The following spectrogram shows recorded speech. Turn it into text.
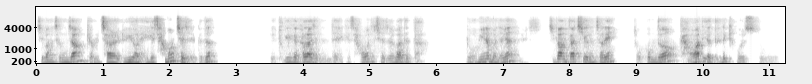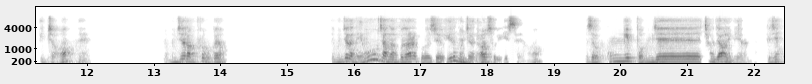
지방청장, 경찰위원회 이게 사원 체제거든. 두 개가 갈라졌는데 이게 사원 체제가 됐다. 그 의미는 뭐냐면 지방자치경찰이 조금 더 강화되었다 이렇게 볼 수 있죠. 네. 문제를 한번 풀어볼까요? 문제가 내무부 장관 권한을 고르세요. 이런 문제가 나올 수가 있겠어요. 그래서 국립범죄청장을 임명한다. 그지?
